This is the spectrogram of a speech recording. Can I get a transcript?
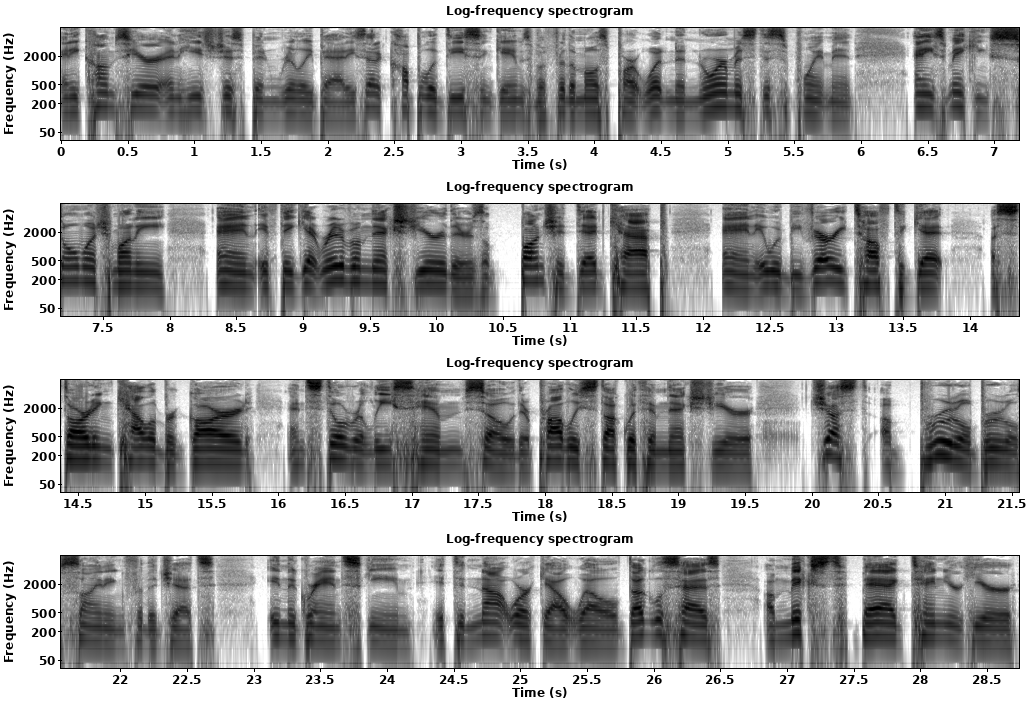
And he comes here and he's just been really bad. He's had a couple of decent games, but for the most part, what an enormous disappointment. And he's making so much money. And if they get rid of him next year, there's a bunch of dead cap, and it would be very tough to get a starting caliber guard and still release him. So they're probably stuck with him next year. Just a brutal, brutal signing for the Jets in the grand scheme. It did not work out well. Douglas has a mixed bag tenure here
